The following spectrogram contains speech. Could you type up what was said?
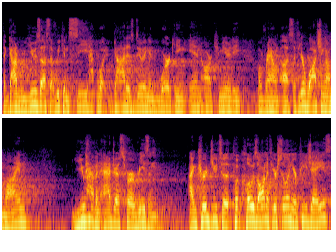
that God will use us, that we can see what God is doing and working in our community around us. If you're watching online, you have an address for a reason. I encourage you to put clothes on if you're still in your PJs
